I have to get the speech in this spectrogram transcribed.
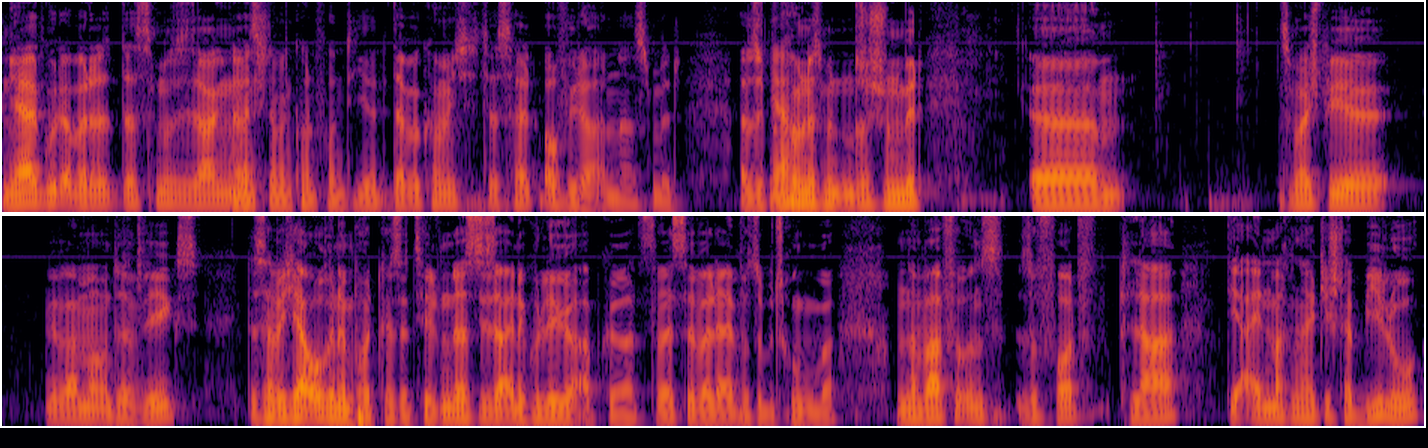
Ja, gut, aber das, das muss ich sagen, dass, Menschen damit konfrontiert. da bekomme ich das halt auch wieder anders mit. Also ich Ja? bekomme das mitunter schon mit. Ähm, zum Beispiel, wir waren mal unterwegs, das habe ich ja auch in dem Podcast erzählt, und da ist dieser eine Kollege abgeratzt, weißt du, weil der einfach so betrunken war. Und dann war für uns sofort klar, die einen machen halt die Stabilo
